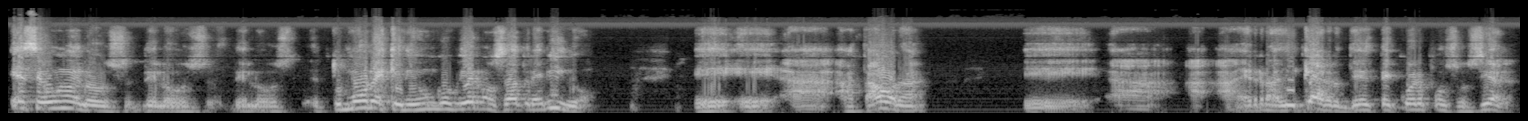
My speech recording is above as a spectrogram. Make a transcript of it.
Ese es uno de los, de los, de los tumores que ningún gobierno se ha atrevido eh, eh, hasta ahora eh, a, erradicar de este cuerpo social.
